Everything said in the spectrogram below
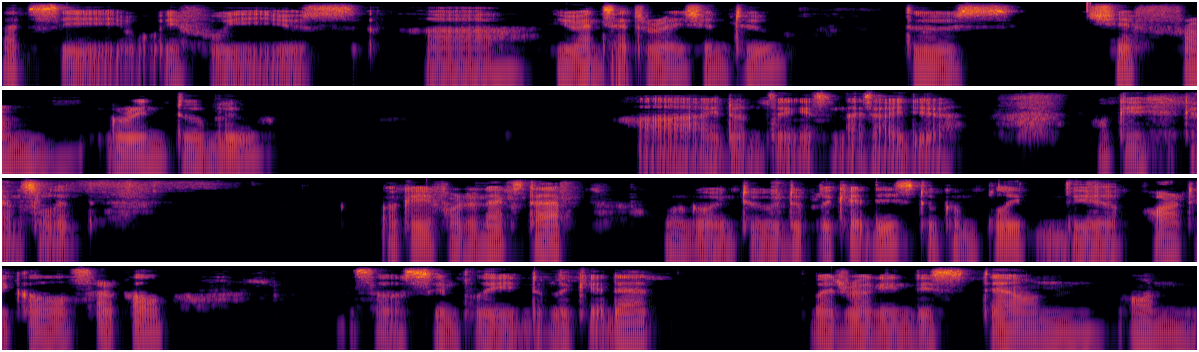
Let's see if we use uh, and saturation too to shift from green to blue. I don't think it's a nice idea okay cancel it. Okay for the next step we're going to duplicate this to complete the particle circle. So simply duplicate that by dragging this down on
